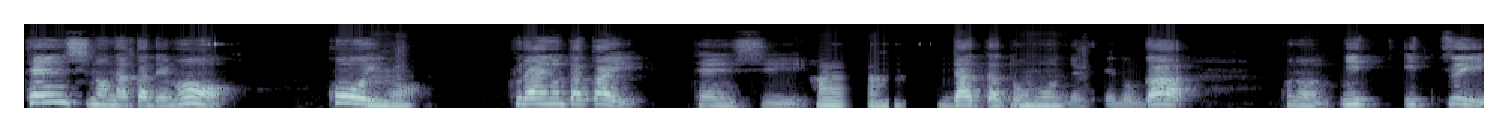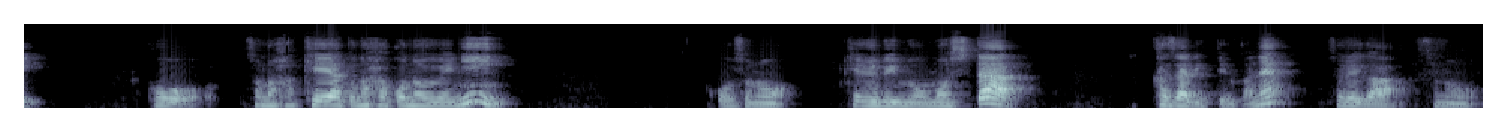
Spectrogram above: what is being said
天使の中でも、行為うんの、位の高い天使はいだったと思うんですけど、が、この、に、一対、こう、その契約の箱の上に、こう、その、ケルビムを模した飾りっていうかね、それが、その、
